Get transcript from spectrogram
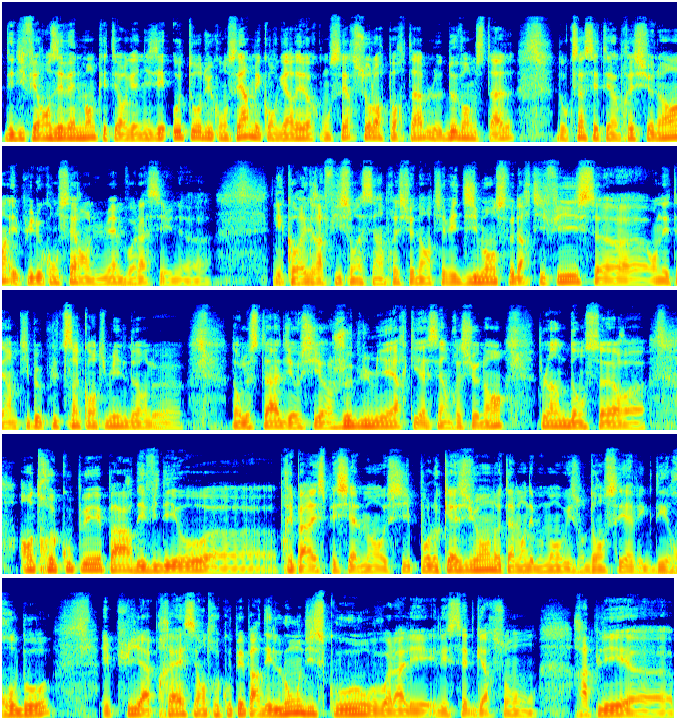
des différents événements qui étaient organisés autour du concert, mais qu'on regardait leur concert sur leur portable devant le stade donc ça, c'était impressionnant. Et puis le concert en lui-même, voilà, c'est une euh, les chorégraphies sont assez impressionnantes. Il y avait d'immenses feux d'artifice. Euh, on était un petit peu plus de 50 000 dans le dans le stade. Il y a aussi un jeu de lumière qui est assez impressionnant. Plein de danseurs euh, entrecoupés par des vidéos euh, préparées spécialement aussi pour l'occasion, notamment des moments où ils ont dansé avec des robots. Et puis après, c'est entrecoupé par des longs discours où voilà les les sept garçons ont rappelé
